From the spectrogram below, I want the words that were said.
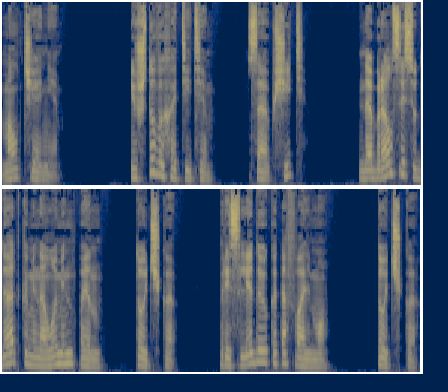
Молчание. «И что вы хотите? Сообщить?» Добрался сюда от каменоломен Пен. Точка. Преследую Катафальмо. Точка.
